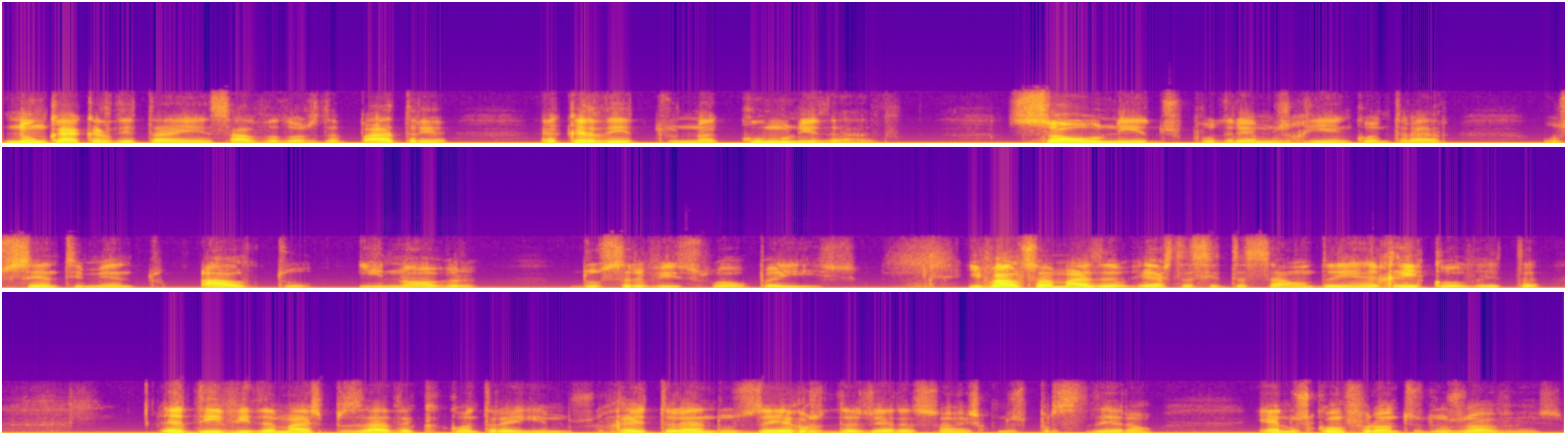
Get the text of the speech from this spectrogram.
Nunca acreditei em salvadores da pátria, acredito na comunidade. Só unidos poderemos reencontrar o sentimento alto e nobre do serviço ao país. E vale só mais esta citação de Henrique Letta: a dívida mais pesada que contraímos, reiterando os erros das gerações que nos precederam, é nos confrontos dos jovens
